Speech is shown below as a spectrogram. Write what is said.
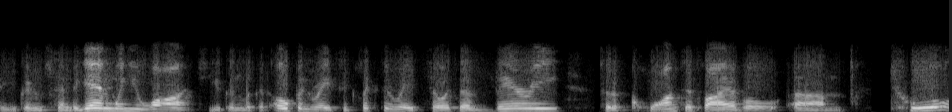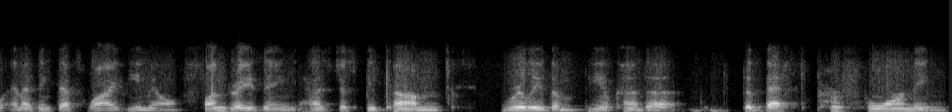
You can send again when you want. You can look at open rates and click-through rates. So it's a very sort of quantifiable um, tool, and I think that's why email fundraising has just become really the you know kind of the the best performing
